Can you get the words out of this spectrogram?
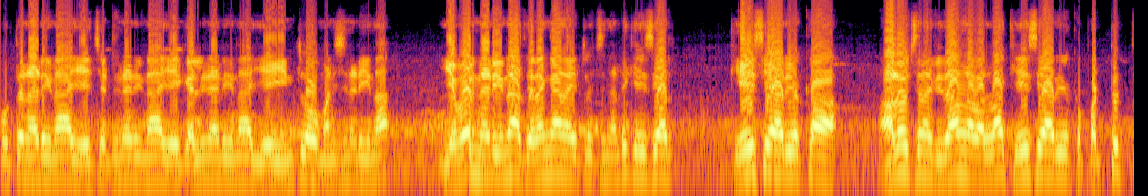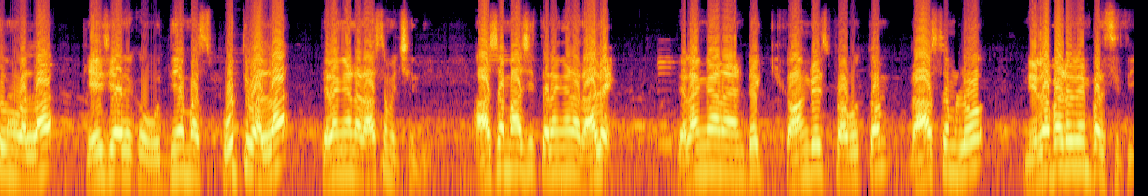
పుట్టని అడిగినా ఏ చెట్టుని అడిగినా ఏ గల్లిని అడిగినా ఏ ఇంట్లో మనిషిని అడిగినా ఎవరిని అడిగినా తెలంగాణ ఎట్లొచ్చిందంటే కేసీఆర్. కేసీఆర్ యొక్క ఆలోచన విధానాల వల్ల కేసీఆర్ యొక్క పట్టుత్వం వల్ల కేసీఆర్ యొక్క ఉద్యమ స్ఫూర్తి వల్ల తెలంగాణ రాష్ట్రం వచ్చింది. ఆషమాషి తెలంగాణ రాలే. తెలంగాణ అంటే కాంగ్రెస్ ప్రభుత్వం రాష్ట్రంలో నిలబడలేని పరిస్థితి.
